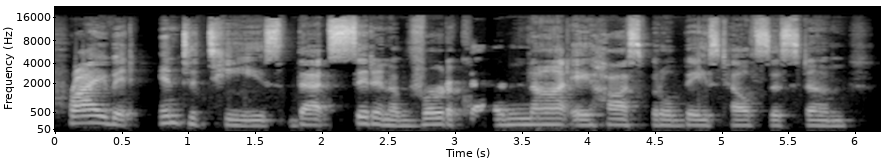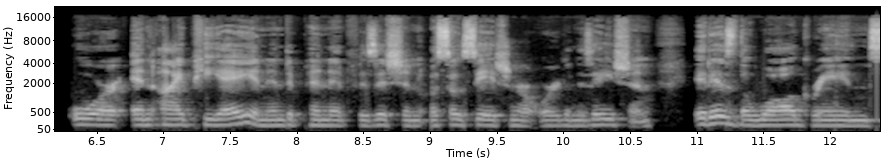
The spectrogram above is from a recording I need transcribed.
private entities that sit in a vertical, are not a hospital based health system or an IPA, an independent physician association or organization. It is the Walgreens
